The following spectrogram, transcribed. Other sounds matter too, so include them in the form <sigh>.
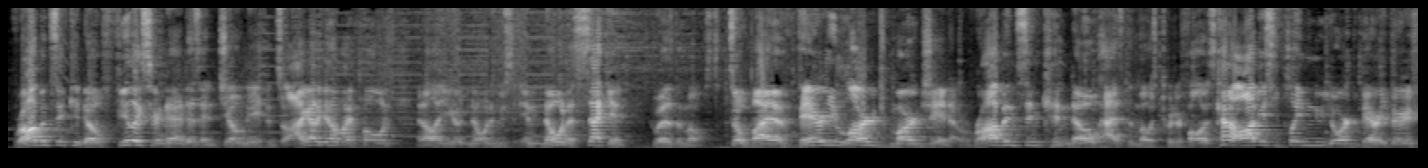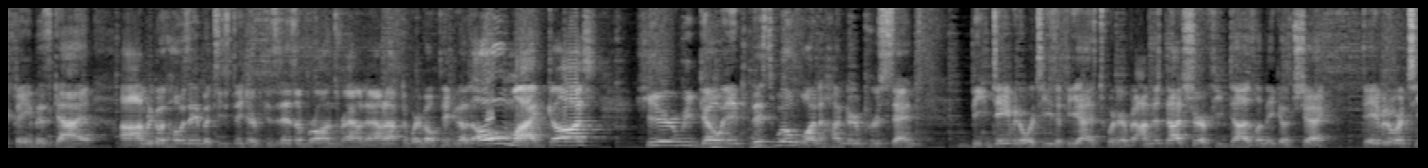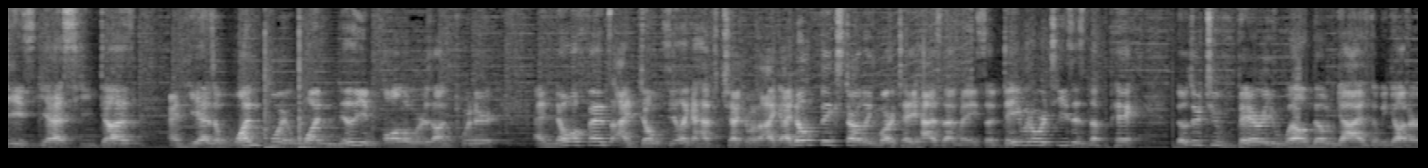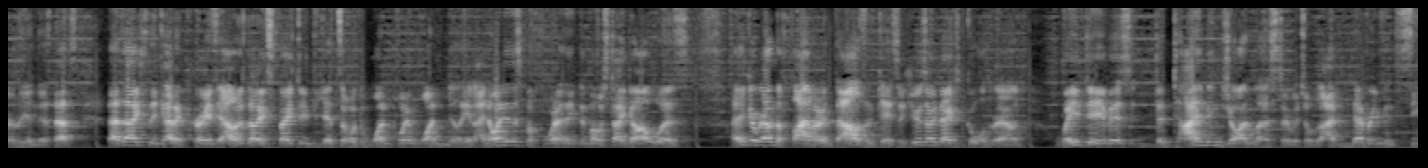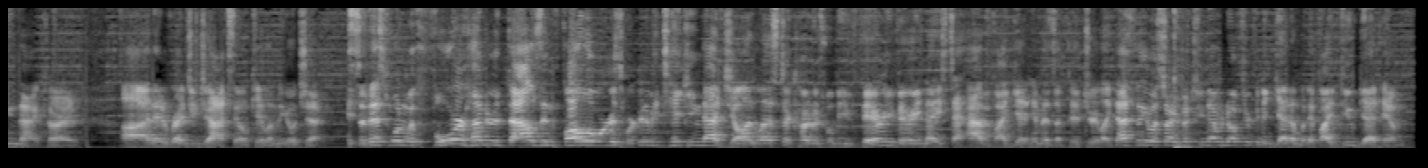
Robinson Cano, Felix Hernandez, and Joe Nathan. So I gotta get on my phone and I'll let you know who's in know in a second who has the most. So by a very large margin, Robinson Cano has the most Twitter followers. Kind of obvious, he played in New York, very, very famous guy. Uh, I'm gonna go with Jose Bautista here because it is a bronze round and I don't have to worry about picking those. Oh my gosh, here we go. It, this will 100% be David Ortiz if he has Twitter, but I'm just not sure if he does. Let me go check. David Ortiz, yes, he does and he has a 1.1 million followers on Twitter. And no offense, I don't feel like I have to check him. I, I don't think Starling Marte has that many. So David Ortiz is the pick. Those are two very well-known guys that we got early in this. That's that's actually kind of crazy. I was not expecting to get someone with 1.1 million. I know I did this before. I think the most I got was, I think around the 500,000k. So here's our next gold round. Wade Davis, the Diamond Jon Lester, which I've never even seen that card. Uh, and then Reggie Jackson. Okay, let me go check. So this one with 400,000 followers, we're going to be taking that Jon Lester card, which will be very, very nice to have if I get him as a pitcher. Like, that's the thing about starting pitchers. You never know if you're going to get him, but if I do get him,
